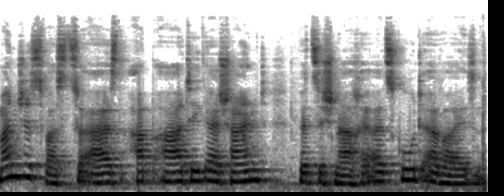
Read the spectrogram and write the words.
Manches, was zuerst abartig erscheint, wird sich nachher als gut erweisen.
